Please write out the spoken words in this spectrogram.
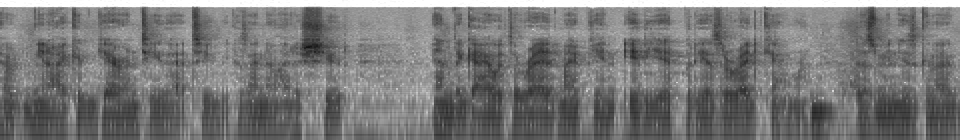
I, you know, I could guarantee that too because I know how to shoot and the guy with the red might be an idiot, but he has a red camera. Doesn't mean he's gonna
